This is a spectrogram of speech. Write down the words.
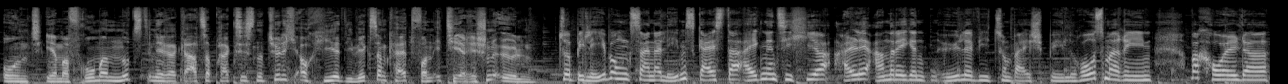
Und Irma Frohmann nutzt in ihrer Grazer Praxis natürlich auch hier die Wirksamkeit von ätherischen Ölen. Zur Belebung seiner Lebensgeister eignen sich hier alle anregenden Öle wie zum Beispiel Rosmarin, Wacholder,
